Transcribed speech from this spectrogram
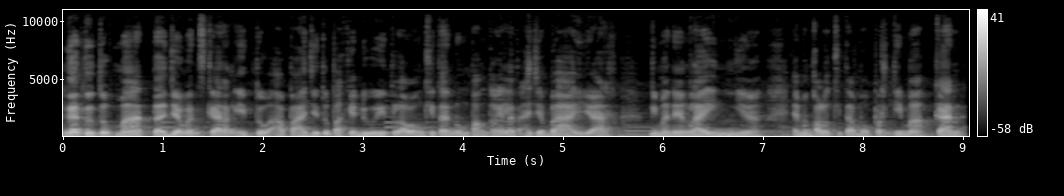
nggak tutup mata zaman sekarang itu apa aja tuh pakai duit lawang kita numpang toilet aja bayar gimana yang lainnya? Emang kalau kita mau pergi makan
